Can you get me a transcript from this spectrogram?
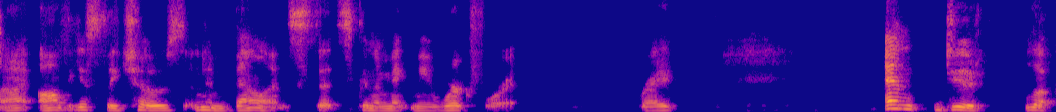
I obviously chose an imbalance that's going to make me work for it. Right. And dude, look,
